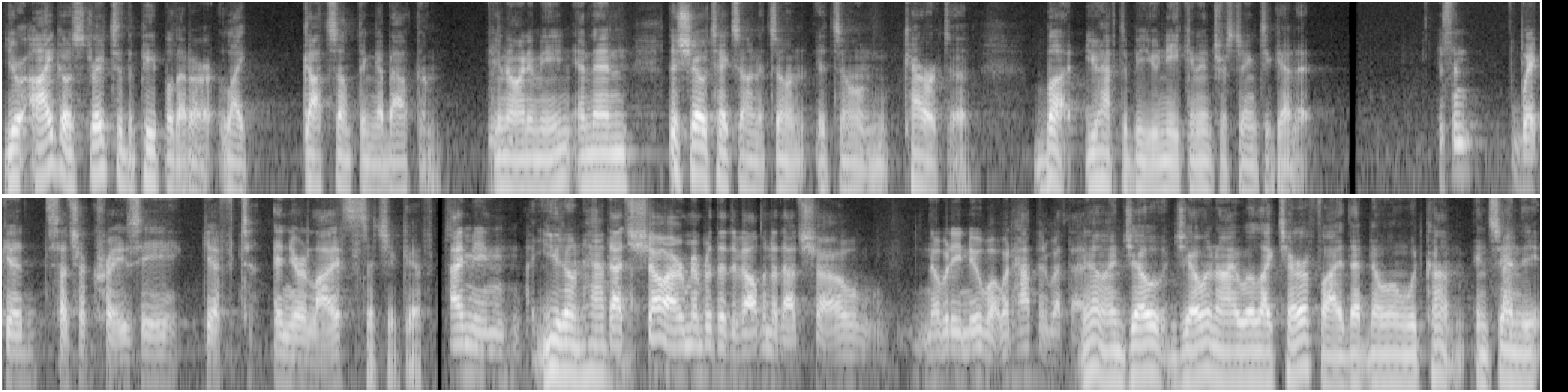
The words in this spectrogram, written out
Your eye goes straight to the people that are like got something about them. You know what I mean? And then the show takes on its own its own character, but you have to be unique and interesting to get it. Isn't Wicked such a crazy gift in your life? Such a gift. I mean, You don't have that that. show, I remember the development of that show. Nobody knew what would happen with it. No, and Joe, Joe and I were like terrified that no one would come. In San,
